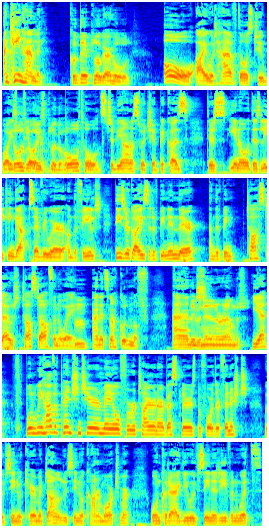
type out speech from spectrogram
And Keen Hanley. Could they plug our hole? Oh, I would have those two boys, Those plug boys plug a hole. both holes. To be honest with you, because there's you know there's leaking gaps everywhere on the field. These are guys that have been in there and they've been tossed out, tossed off in a way, hmm. and it's not good enough. And They've been in and around it. yeah, well, we have a penchant here in Mayo for retiring our best players before they're finished. We've seen it with Keir McDonald, we've seen it with Conor Mortimer. One could argue we've seen it even with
